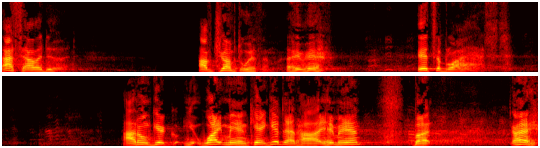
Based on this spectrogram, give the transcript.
That's how they do it. I've jumped with them. Amen. It's a blast. I don't get, white men can't get that high, amen. But, hey,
